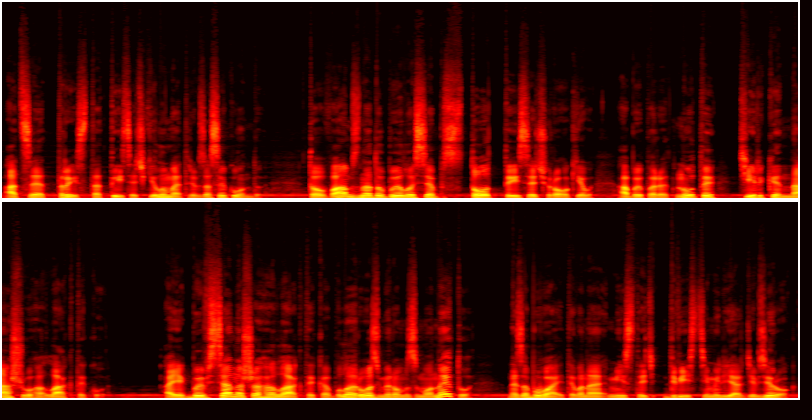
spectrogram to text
а це 300 тисяч кілометрів за секунду, то вам знадобилося б 100 тисяч років, аби перетнути тільки нашу галактику. А якби вся наша галактика була розміром з монету, не забувайте, вона містить 200 мільярдів зірок,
